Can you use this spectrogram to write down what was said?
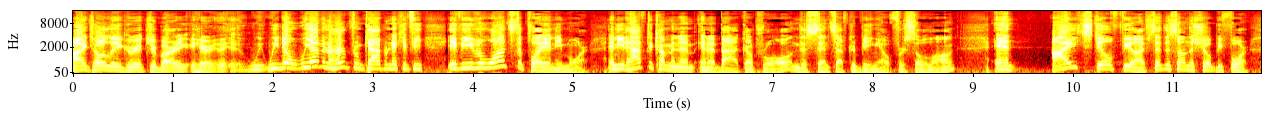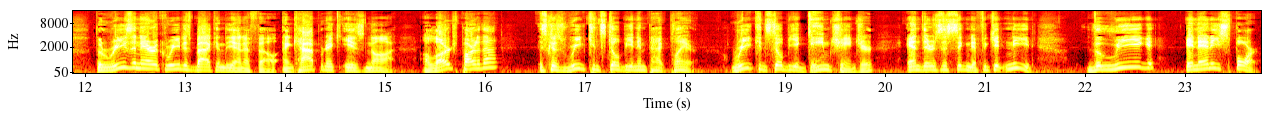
I totally agree with Jabari here. We, we don't we haven't heard from Kaepernick if he if he even wants to play anymore, and he'd have to come in a, in a backup role in this sense after being out for so long. And I still feel I've said this on the show before. The reason Eric Reid is back in the NFL and Kaepernick is not a large part of that is because Reid can still be an impact player. Reid can still be a game changer, and there's a significant need. The league in any sport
